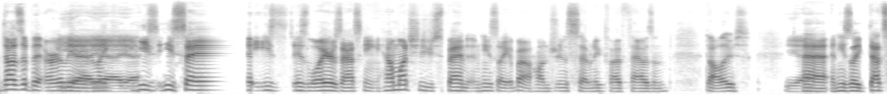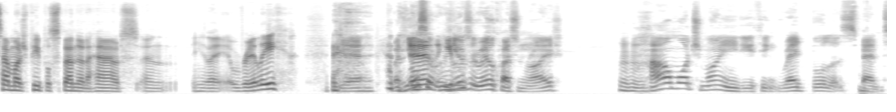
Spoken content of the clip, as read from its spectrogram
does a bit earlier. Yeah, like yeah, yeah. he's he's saying he's his lawyer's asking how much did you spend, and he's like about one hundred and seventy five thousand dollars. yeah, Uh, and he's like, that's how much people spend on a house, and he's like, really? yeah. But and here's, a, he- here's a real question, right? Mhm. How much money do you think Red Bull has spent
